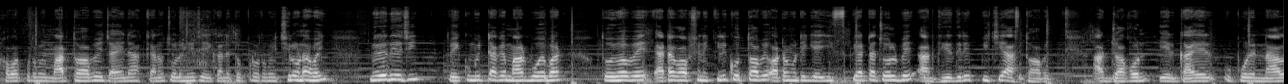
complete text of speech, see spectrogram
সবার প্রথমে মারতে হবে যাই না কেন চলে এসেছে, এখানে তো প্রথমে ছিল না ভাই। মেরে দিয়েছি, তো এই কুমিরটাকে মারবো এবার। তো ওইভাবে অ্যাটাক অপশানে ক্লিক করতে হবে অটোমেটিক এই স্পিয়ারটা চলবে আর ধীরে ধীরে পিছিয়ে আসতে হবে। আর যখন এর গায়ের উপরে নাল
